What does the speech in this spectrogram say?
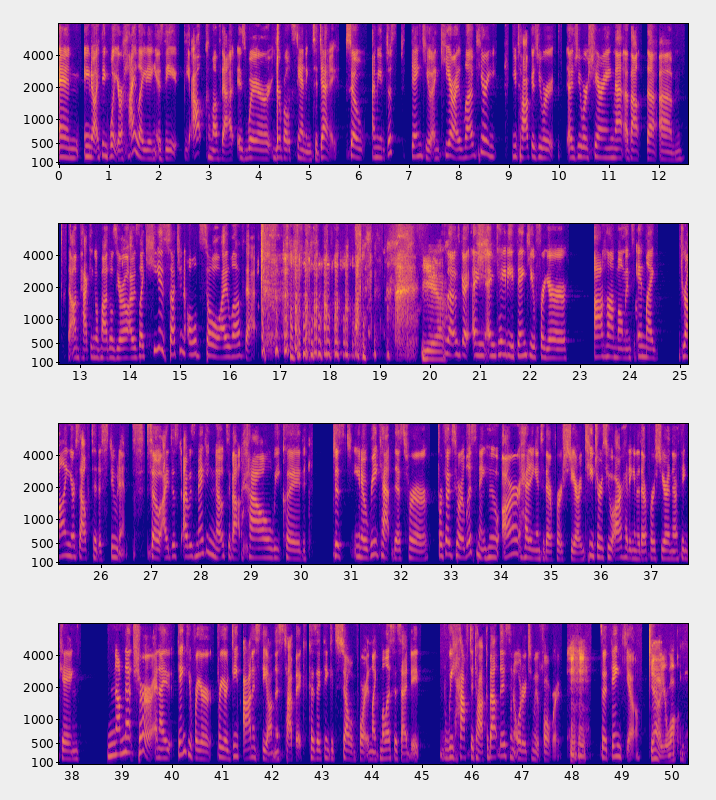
And you know, I think what you're highlighting is the the outcome of that is where you're both standing today. So, I mean, just thank you. And Kiara, I loved hearing you talk as you were as you were sharing that about the um the unpacking of module zero. I was like, he is such an old soul. I love that. Yeah. that was great. And and Katie, thank you for your aha moments in like drawing yourself to the students. So I just I was making notes about how we could just, you know, recap this for for folks who are listening who are heading into their first year and teachers who are heading into their first year and they're thinking "Mm, I'm not sure. And I thank you for your for your deep honesty on this topic because I think it's so important. Like Melissa said, it, we have to talk about this in order to move forward. Mhm. So thank you. Yeah, you're welcome.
